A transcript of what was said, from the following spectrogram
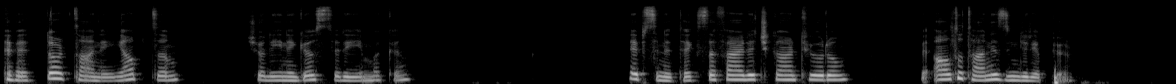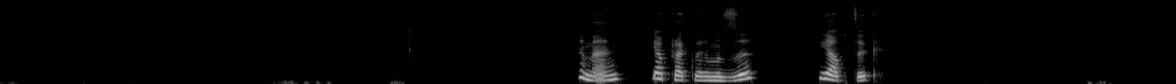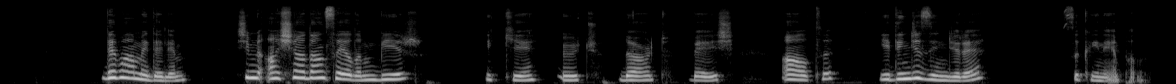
Evet 4 tane yaptım. Şöyle yine göstereyim bakın. Hepsini tek seferde çıkartıyorum ve 6 tane zincir yapıyorum. Hemen yapraklarımızı yaptık. Devam edelim. Şimdi aşağıdan sayalım. 1 2 3 4 5, 6, 7. zincire sık iğne yapalım.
